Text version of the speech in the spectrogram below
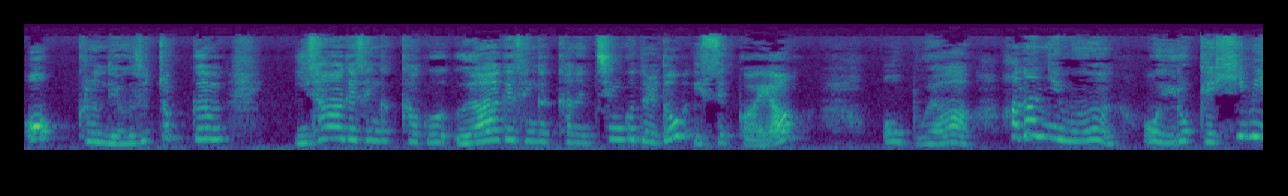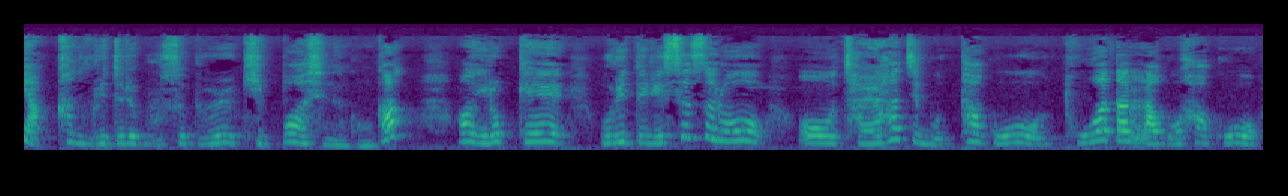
어, 그런데 여기서 조금 이상하게 생각하고 의아하게 생각하는 친구들도 있을 거예요. 어, 뭐야. 하나님은, 어, 이렇게 힘이 약한 우리들의 모습을 기뻐하시는 건가? 아, 이렇게 우리들이 스스로, 어, 잘 하지 못하고 도와달라고 하고,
